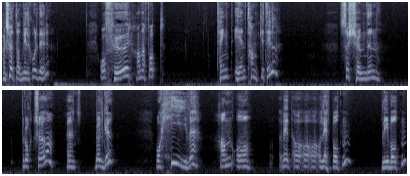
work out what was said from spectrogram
han skjønte at han ville kollidere, og før han har fått tenkt en tanke til, så kommer det en brottsjø, da, en bølge, og hiver han og, og, og, og lettbåten, livbåten,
